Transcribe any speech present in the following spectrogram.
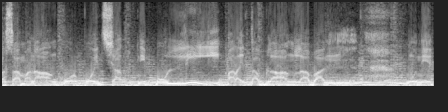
Kasama na ang 4-point shot ni Paul Lee para itabla ang laban. Ngunit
